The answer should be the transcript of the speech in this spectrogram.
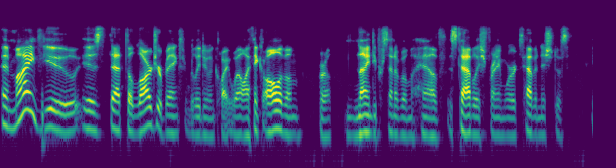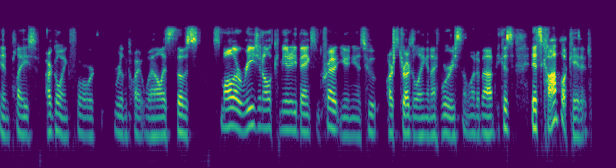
And my view is that the larger banks are really doing quite well. I think all of them, or 90% of them, have established frameworks, have initiatives in place, are going forward really quite well. It's those smaller regional community banks and credit unions who are struggling, and I worry somewhat about because it's complicated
